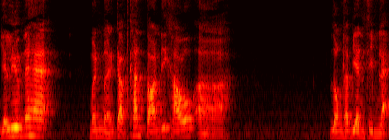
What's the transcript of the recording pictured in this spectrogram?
อย่าลืมนะฮะ มันเหมือนกับขั้นตอนที่เขาเลงทะเบียนซิมแหละ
